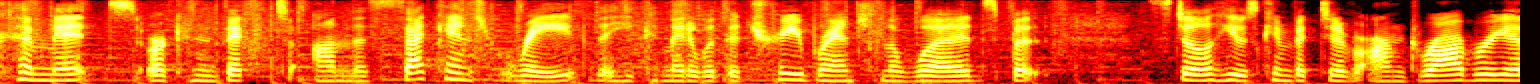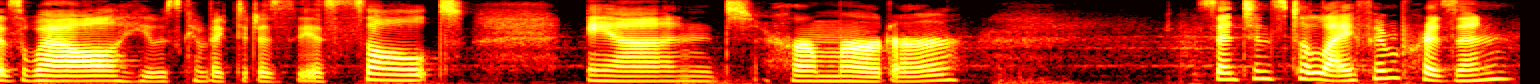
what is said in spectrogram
commit or convict on the second rape that he committed with the tree branch in the woods, but still he was convicted of armed robbery as well. He was convicted as the assault and her murder. Sentenced to life in prison.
